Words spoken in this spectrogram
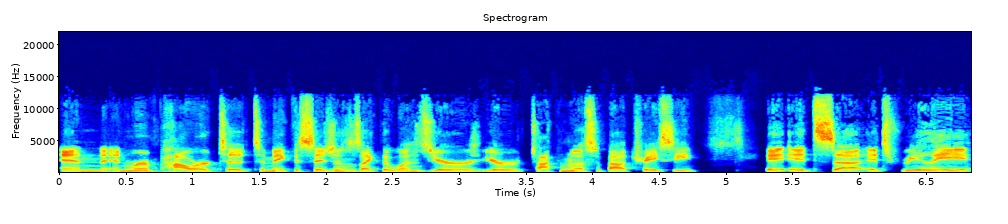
and and we're empowered to to make decisions like the ones you're you're talking to us about tracy. It, it's uh it's really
